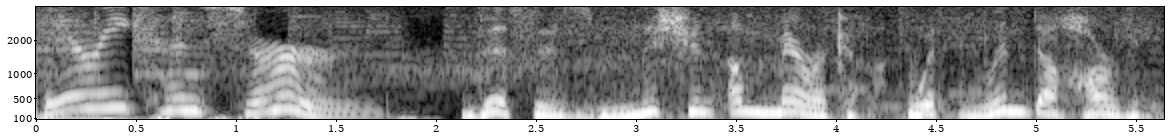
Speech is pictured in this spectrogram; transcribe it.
Very concerned. This is Mission America with Linda Harvey.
